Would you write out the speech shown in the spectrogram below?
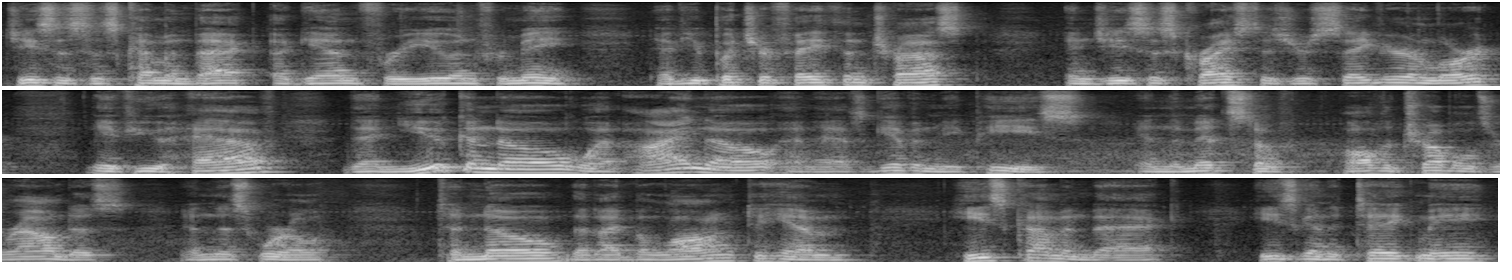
Jesus is coming back again for you and for me. Have you put your faith and trust in Jesus Christ as your Savior and Lord? If you have, then you can know what I know and has given me peace in the midst of all the troubles around us in this world, to know that I belong to Him. He's coming back He's going to take me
